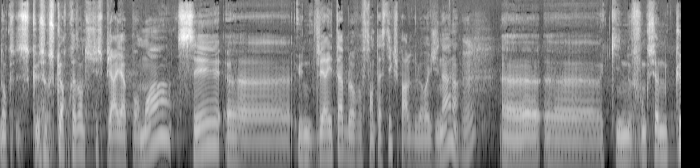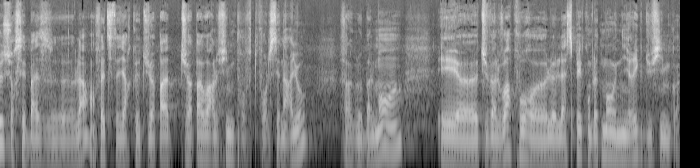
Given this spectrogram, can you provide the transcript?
donc, ce que, ce que représente Suspiria pour moi, c'est euh, une véritable œuvre fantastique. Je parle de l'original, Mhm. euh, euh, qui ne fonctionne que sur ces bases-là. En fait, c'est-à-dire que tu vas pas, tu vas pas voir le film pour, pour le scénario, enfin globalement, hein, et tu vas le voir pour l'aspect complètement onirique du film. Quoi.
